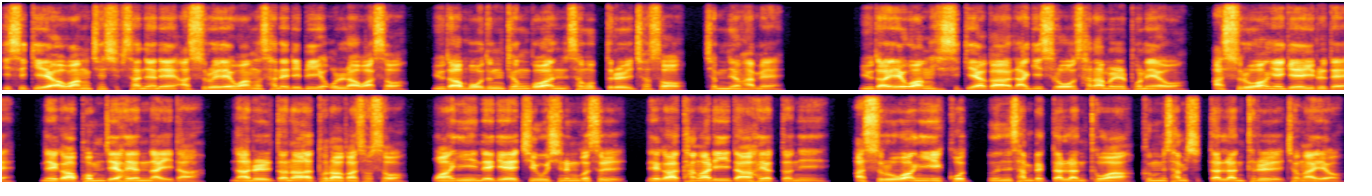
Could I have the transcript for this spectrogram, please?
히스기야 왕 제14년에 아수르의 왕 사네립이 올라와서 유다 모든 견고한 성읍들을 쳐서 점령하매 유다의 왕 히스기야가 라기스로 사람을 보내어 아수르 왕에게 이르되 내가 범죄하였나이다. 나를 떠나 돌아가소서 왕이 내게 지우시는 것을 내가 당하리이다 하였더니 아수르 왕이 곧 은 300달란트와 금 30달란트를 정하여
